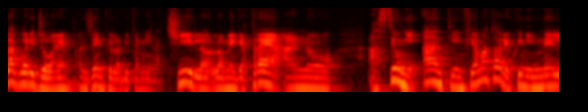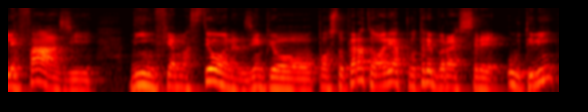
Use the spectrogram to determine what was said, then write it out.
la guarigione, ad esempio la vitamina C, l'omega 3 hanno azioni antinfiammatorie, quindi nelle fasi di infiammazione, ad esempio post-operatoria, potrebbero essere utili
